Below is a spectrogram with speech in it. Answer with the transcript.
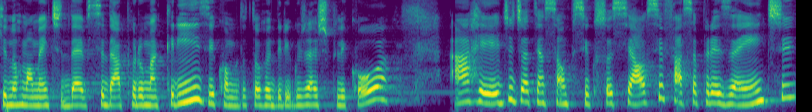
que normalmente deve se dar por uma crise, como o Dr. Rodrigo já explicou, a rede de atenção psicossocial se faça presente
